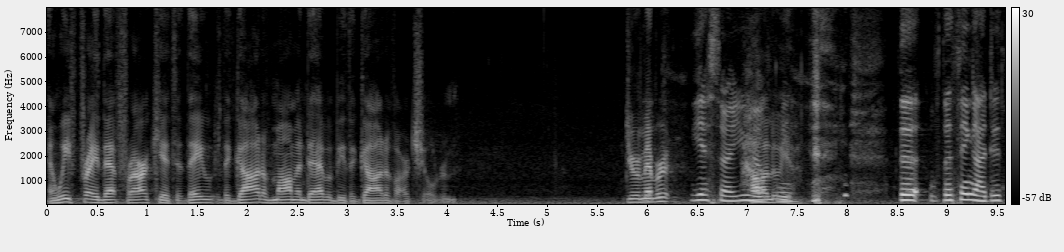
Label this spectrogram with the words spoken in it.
And we've prayed that for our kids, that they, the God of mom and dad would be the God of our children. Do you remember it? Yes, sir. You Hallelujah. the the thing I did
